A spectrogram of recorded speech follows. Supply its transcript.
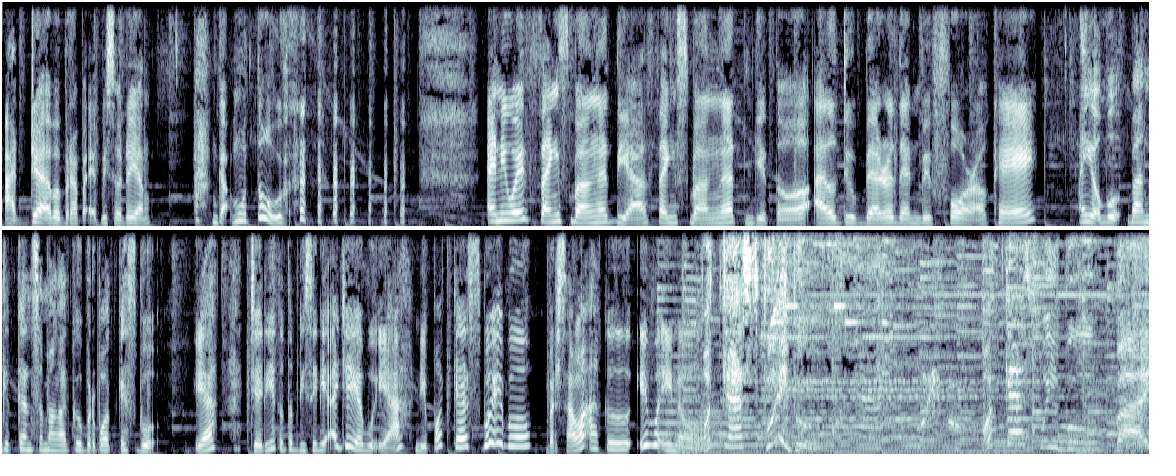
ada beberapa episode yang ah nggak mutu. Anyway, thanks banget ya, thanks banget gitu. I'll do better than before, oke? Okay? Ayo Bu, bangkitkan semangatku berpodcast Bu. Ya, jadi tetap di sini aja ya Bu ya, di podcast Bu Ibu bersama aku Ibu Ino. Podcast Bu Ibu. Podcast Bu Ibu by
